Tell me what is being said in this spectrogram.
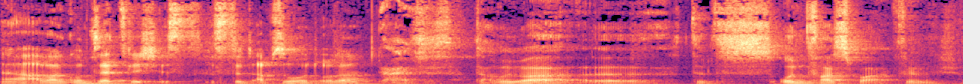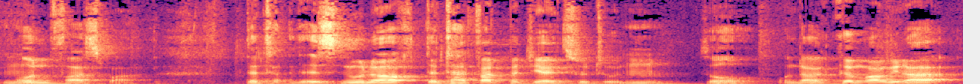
Ja, aber grundsätzlich ist, ist das absurd, oder? Ja, das ist darüber, äh, das ist unfassbar für mich. Mhm. Unfassbar. Das ist nur noch, das hat was mit Geld zu tun. Mhm. So, und dann können wir wieder,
